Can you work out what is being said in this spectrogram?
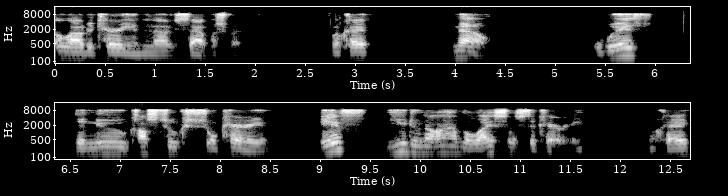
allowed to carry into that establishment okay now with the new constitutional carry if you do not have a license to carry Okay.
